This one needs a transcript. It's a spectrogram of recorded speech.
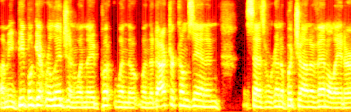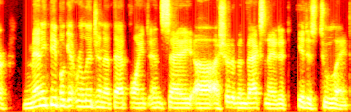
I mean people get religion when they put when the when the doctor comes in and says we're going to put you on a ventilator. Many people get religion at that point and say uh, i should have been vaccinated. It is too late.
